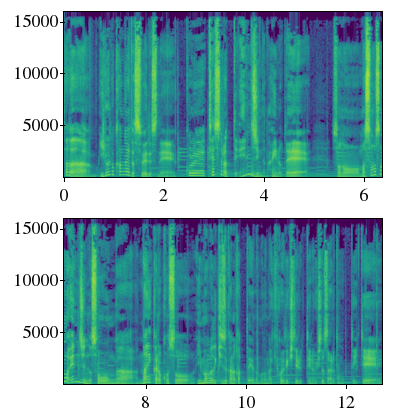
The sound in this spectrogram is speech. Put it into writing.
ただ、いろいろ考えた末ですね、これ、テスラってエンジンがないので、その、まあ、そもそもエンジンの騒音がないからこそ、今まで気づかなかったようなものが聞こえてきてるっていうのが一つあると思っていて、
